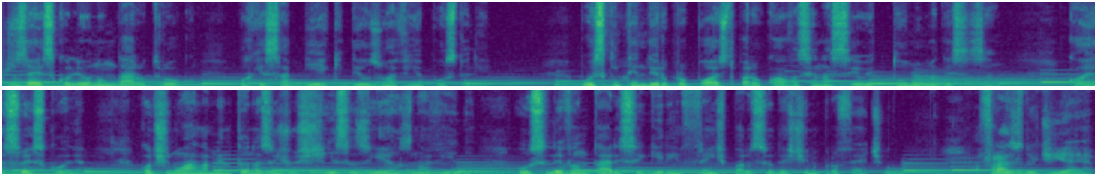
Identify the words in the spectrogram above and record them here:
José escolheu não dar o troco, porque sabia que Deus o havia posto ali. Busque entender o propósito para o qual você nasceu e tome uma decisão. Qual é a sua escolha? Continuar lamentando as injustiças e erros na vida ou se levantar e seguir em frente para o seu destino profético? A frase do dia é:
